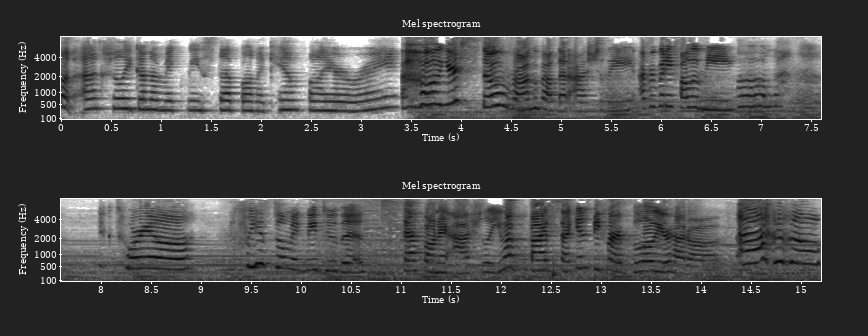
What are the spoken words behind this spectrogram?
not actually gonna make me step on a campfire, right? Oh, you're so wrong about that, Ashley. Everybody follow me. Um, Victoria, please don't make me do this. Step on it, Ashley. You have five seconds before I blow your head off. Ow!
